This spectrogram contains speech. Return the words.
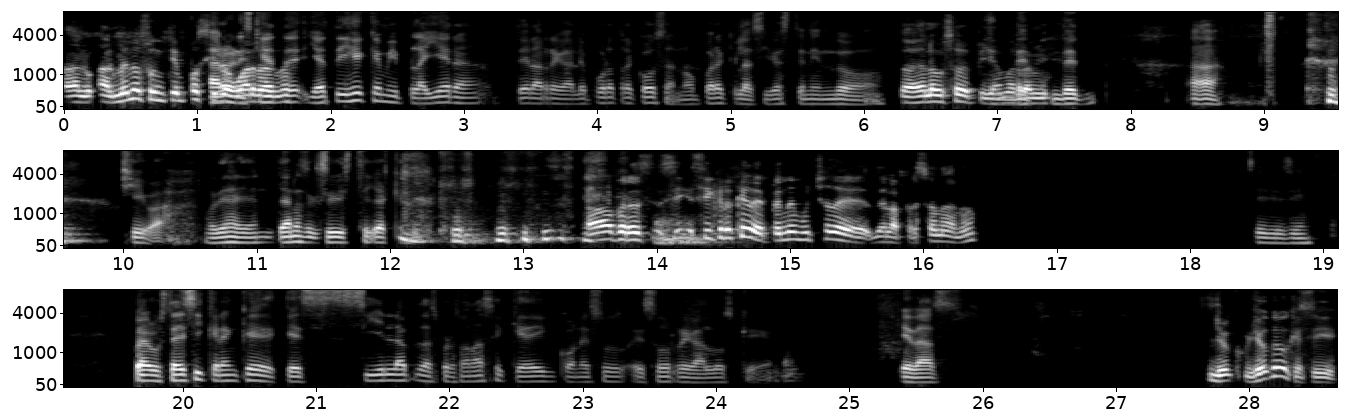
al, al menos un tiempo sí Claro, lo es que guardas, ya ¿no? te, ya te dije que mi playera te la regalé por otra cosa, no para que la sigas teniendo Todavía la uso de pijama, de- Rami. de- ah, chiva, pues ya, ya, ya nos exhibiste ya que No, pero sí, sí creo que depende mucho de, de la persona, ¿no? sí, sí, sí. Pero ustedes sí creen que, que sí la- las personas se queden con esos, esos regalos que, que das. Yo, yo creo que sí.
